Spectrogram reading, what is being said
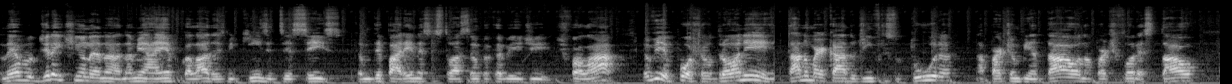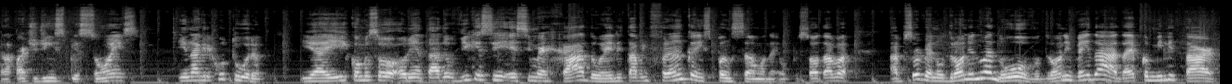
Lembro direitinho, né, na, na minha época lá, 2015, 16, que eu me deparei nessa situação que eu acabei de, de falar. Eu vi, poxa, o drone tá no mercado de infraestrutura, na parte ambiental, na parte florestal, na parte de inspeções e na agricultura. E aí, como eu sou orientado, eu vi que esse, esse mercado ele estava em franca expansão, né? O pessoal estava absorvendo. O drone não é novo, o drone vem da, da época militar.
